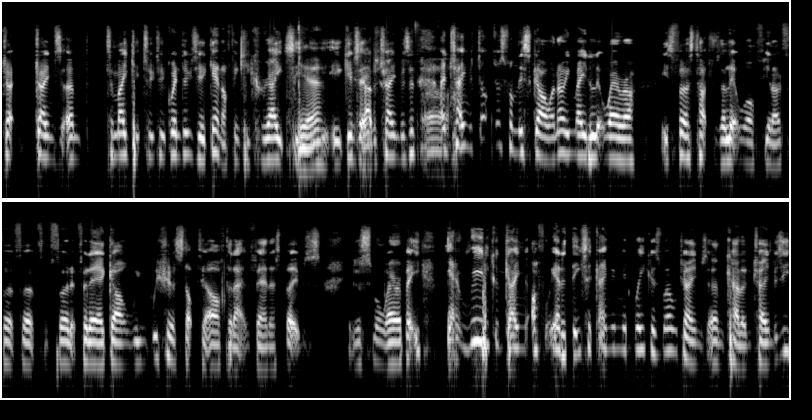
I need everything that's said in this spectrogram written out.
J- James, um, to make it 2 2 Guendouzi again, I think he creates, he, Yeah. he, he gives it out to Chambers. And, Oh. and Chambers, not just from this goal, I know he made a little error. His first touch was a little off, you know, for for, for, for, for their goal. We, we should have stopped it after that, in fairness, but it was it was a small error. But he, he had a really good game. I thought he had a decent game in midweek as well, James um, Callum Chambers. He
